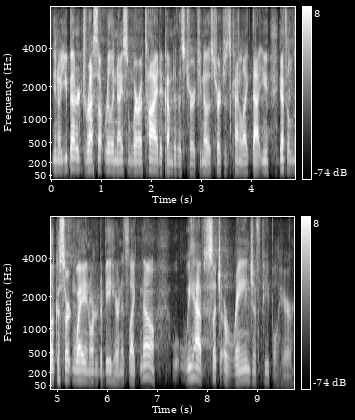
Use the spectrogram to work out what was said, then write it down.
you know, you better dress up really nice and wear a tie to come to this church. You know, this church is kind of like that. You, you have to look a certain way in order to be here. And it's like, no, we have such a range of people here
